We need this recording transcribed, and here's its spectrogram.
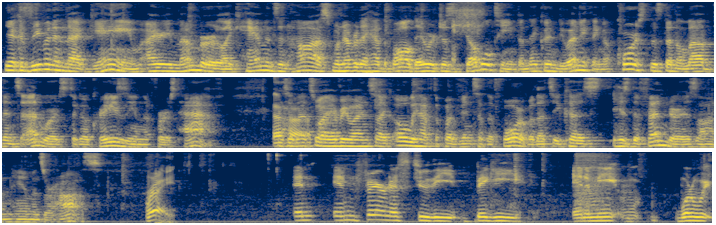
Yeah, because even in that game, I remember like Hammons and Haas, whenever they had the ball, they were just double teamed and they couldn't do anything. Of course, this then allowed Vince Edwards to go crazy in the first half. And so Uh-huh. that's why everyone's like, oh, we have to put Vince at the four, but that's because his defender is on Hammons or Haas. Right. in in fairness to the Biggie enemy, what are we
